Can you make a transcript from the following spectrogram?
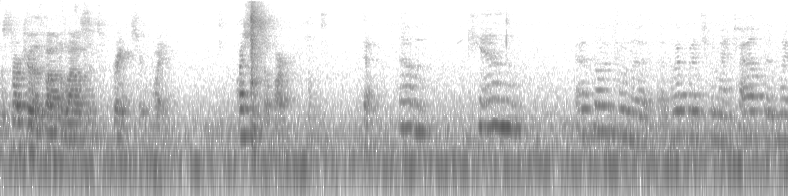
the structure of the bone allows it to break a certain way. Questions so far? Yeah. Um, can, going from a, a reference from my childhood, my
